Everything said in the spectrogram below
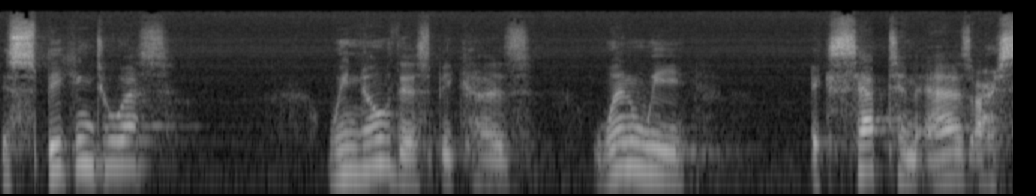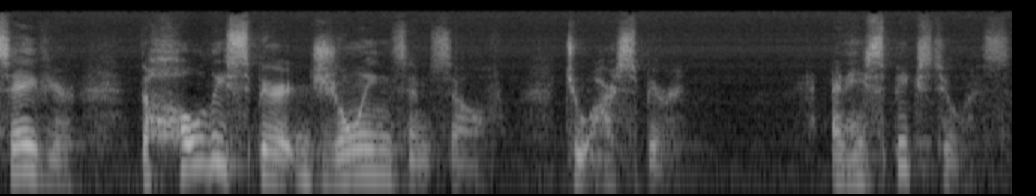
is speaking to us? We know this because when we accept Him as our Savior, the Holy Spirit joins Himself to our spirit and He speaks to us.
